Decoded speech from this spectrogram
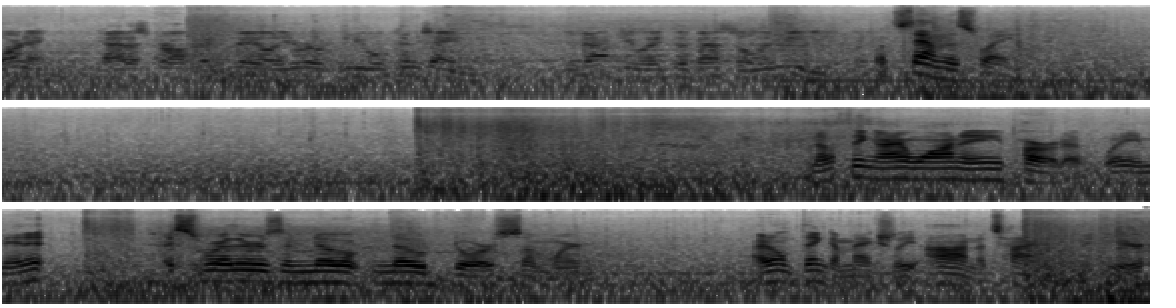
Warning. Catastrophic failure of fuel containment. Evacuate the vessel immediately. What's down this way? Nothing I want any part of. Wait a minute. I swear there is a no node door somewhere. I don't think I'm actually on a time limit here.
